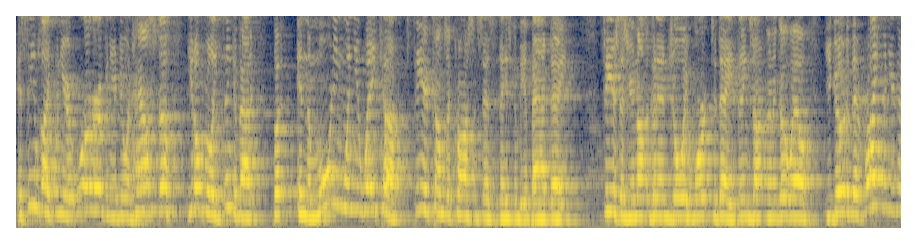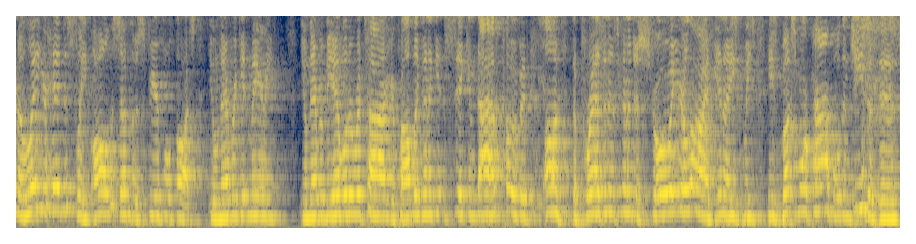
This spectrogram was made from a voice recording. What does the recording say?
It seems like when you're at work and you're doing house stuff, you don't really think about it. But in the morning when you wake up, fear comes across and says, Today's going to be a bad day. Fear says you're not going to enjoy work today. Things aren't going to go well. You go to bed right when you're going to lay your head to sleep. All of a sudden, those fearful thoughts. You'll never get married. You'll never be able to retire. You're probably going to get sick and die of COVID. The president's going to destroy your life. You know, he's, he's much more powerful than Jesus is.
